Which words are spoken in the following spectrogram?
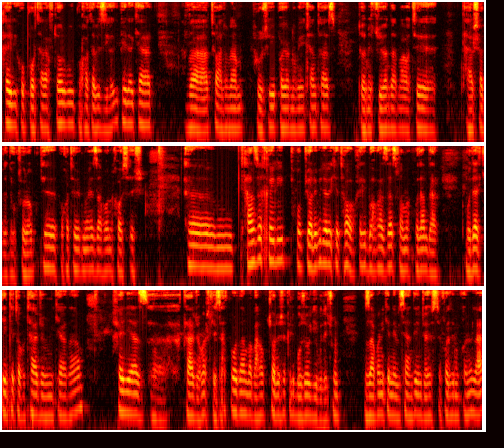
خیلی خوب پرطرفدار بود مخاطب زیادی پیدا کرد و تا الان هم پروژه پایان نامه چند تا از دانشجویان در مقاطع ترشد دکترا بوده به خاطر نوع زبان خاصش. تنز خیلی خوب جالبی داره کتاب خیلی بامزه است و من خودم در مدت که این کتاب رو ترجمه می‌کردم خیلی از ترجمهش لذت بردم و برام چالش خیلی بزرگی بوده چون زبانی که نویسنده اینجا استفاده می‌کنه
